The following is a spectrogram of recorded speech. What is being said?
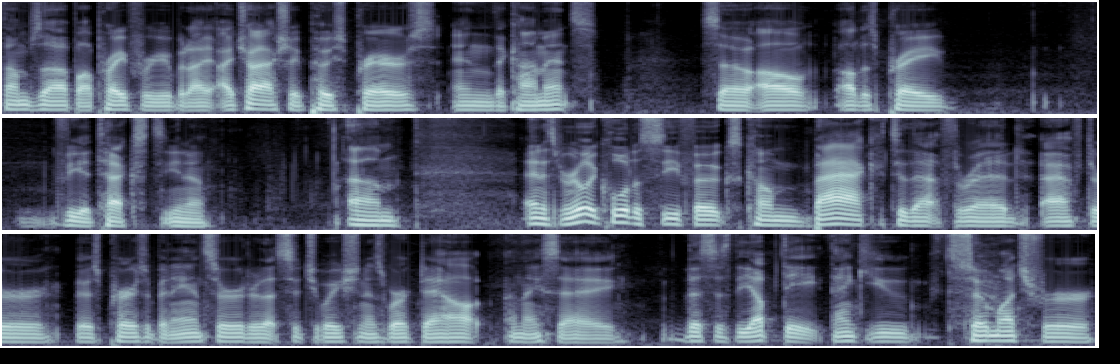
thumbs up, I'll pray for you, but I, I try to actually post prayers in the comments. So I'll I'll just pray via text, you know. Um, and it's been really cool to see folks come back to that thread after those prayers have been answered or that situation has worked out, and they say, "This is the update. Thank you so much for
